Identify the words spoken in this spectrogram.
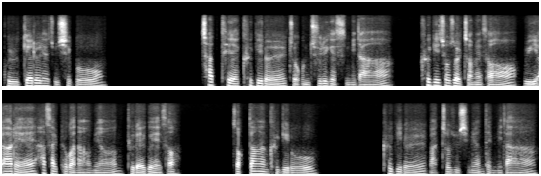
굵게를 해주시고 차트의 크기를 조금 줄이겠습니다. 크기 조절점에서 위아래 하살표가 나오면 드래그해서 적당한 크기로 크기를 맞춰주시면 됩니다.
